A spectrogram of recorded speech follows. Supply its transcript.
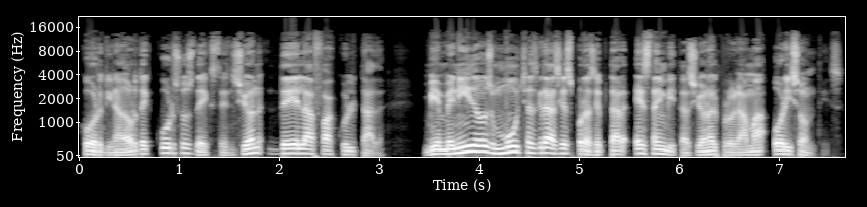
coordinador de cursos de extensión de la facultad. Bienvenidos, muchas gracias por aceptar esta invitación al programa Horizontes.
